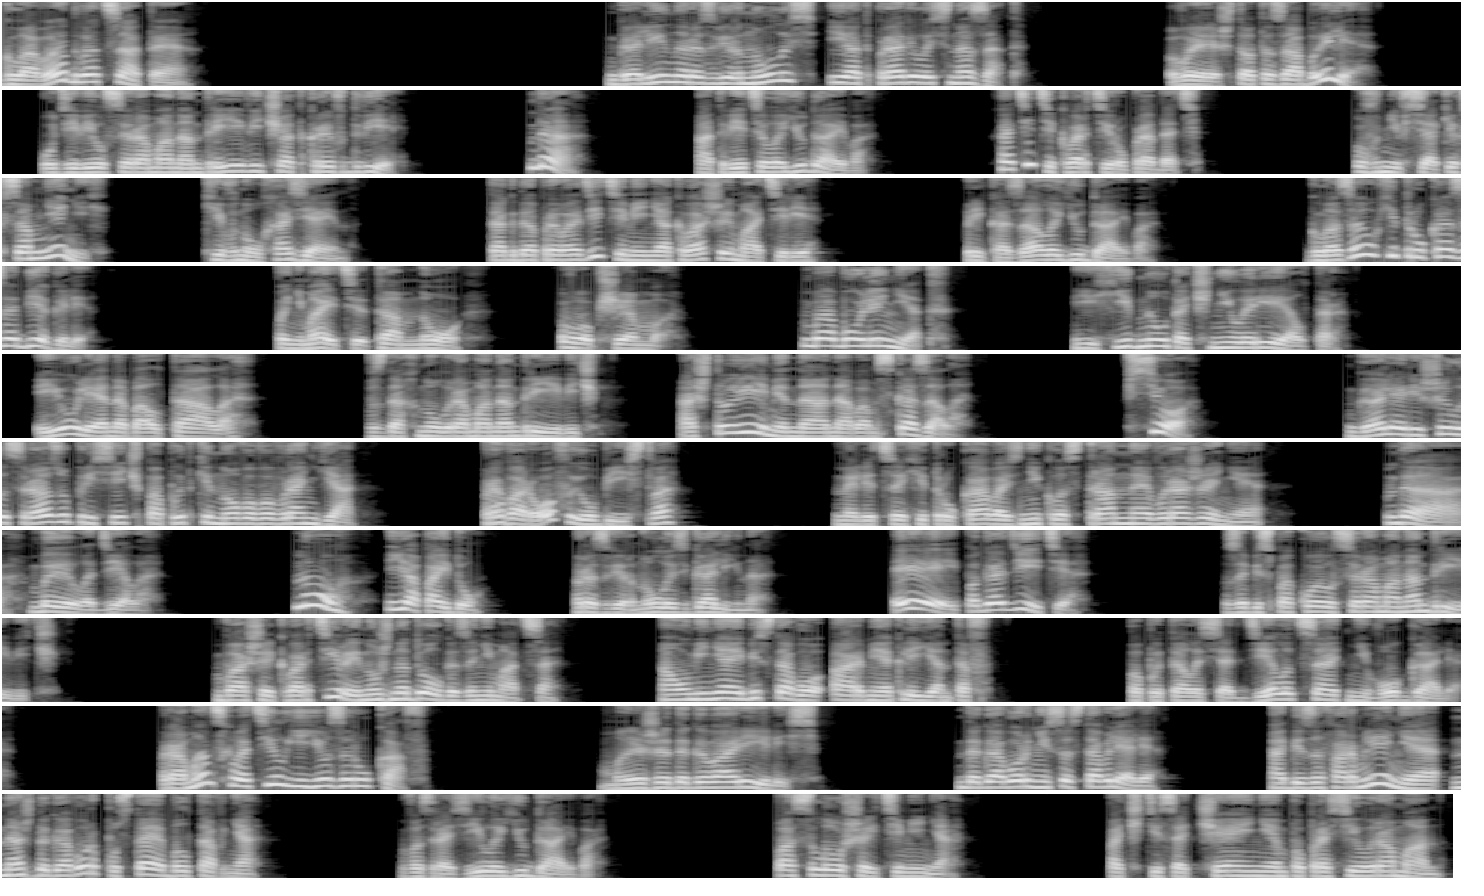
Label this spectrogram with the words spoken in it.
Глава двадцатая. Галина развернулась и отправилась назад. «Вы что-то забыли?» — удивился Роман Андреевич, открыв дверь. «Да», — ответила Юдаева. «Хотите квартиру продать?» «Вне всяких сомнений», — кивнул хозяин. «Тогда проводите меня к вашей матери», — приказала Юдаева. Глаза у хитрука забегали — Понимаете, там, ну... В общем... Бабули нет. Ехидно уточнила риэлтор. Юлия наболтала. Вздохнул Роман Андреевич. А что именно она вам сказала? Все. Галя решила сразу пресечь попытки нового вранья. Про воров и убийства. На лице хитрука возникло странное выражение. Да, было дело. Ну, я пойду», — развернулась Галина. «Эй, погодите!» — забеспокоился Роман Андреевич. «Вашей квартирой нужно долго заниматься, а у меня и без того армия клиентов». Попыталась отделаться от него Галя. Роман схватил ее за рукав. «Мы же договорились». «Договор не составляли. А без оформления наш договор пустая болтовня». — возразила Юдаева. «Послушайте меня», — почти с отчаянием попросил Роман.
